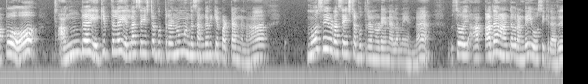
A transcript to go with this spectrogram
அப்போது அங்கே எகிப்தில் எல்லா சேஷ்டபுத்திரனும் அங்கே சங்கரிக்கப்பட்டாங்கன்னா மோசையோட சேஷ்டபுத்திரனுடைய நிலைமை என்ன? ஸோ அதான் ஆண்டவர் அங்கே யோசிக்கிறாரு.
